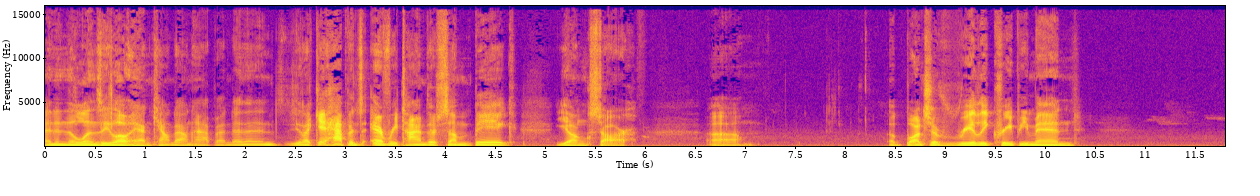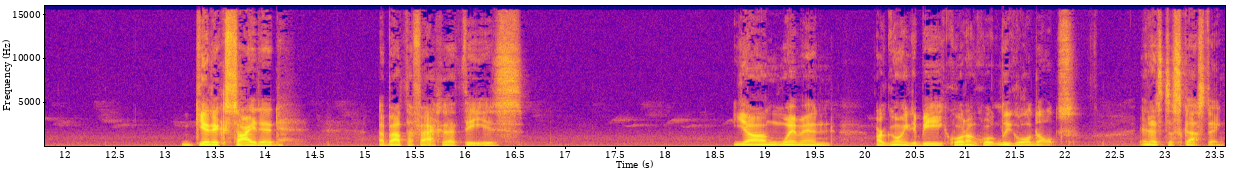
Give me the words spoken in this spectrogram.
and then the Lindsay Lohan countdown happened and then like it happens every time there's some big young star. Um, a bunch of really creepy men get excited about the fact that these young women are going to be quote unquote legal adults. And it's disgusting.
